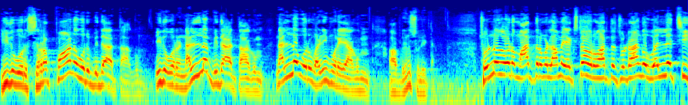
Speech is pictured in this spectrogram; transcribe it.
இது ஒரு சிறப்பான ஒரு பிதாத் ஆகும் இது ஒரு நல்ல பிதாத் ஆகும் நல்ல ஒரு வழிமுறையாகும் அப்படின்னு சொல்லிட்டேன் சொன்னதோடு மாத்திரம் இல்லாமல் எக்ஸ்ட்ரா ஒரு வார்த்தை சொல்றாங்க வல்லச்சி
